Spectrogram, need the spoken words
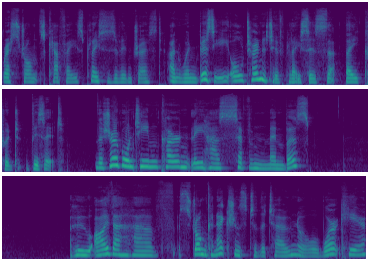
restaurants, cafes, places of interest, and when busy, alternative places that they could visit. The Sherborne team currently has seven members who either have strong connections to the town or work here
